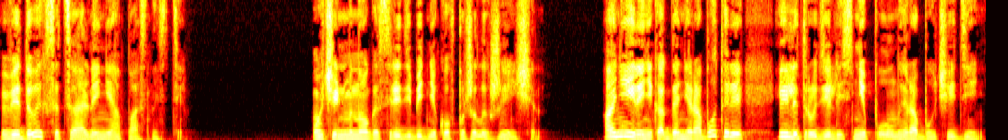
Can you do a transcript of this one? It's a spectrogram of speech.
ввиду их социальной неопасности. Очень много среди бедняков пожилых женщин. Они или никогда не работали, или трудились неполный рабочий день.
